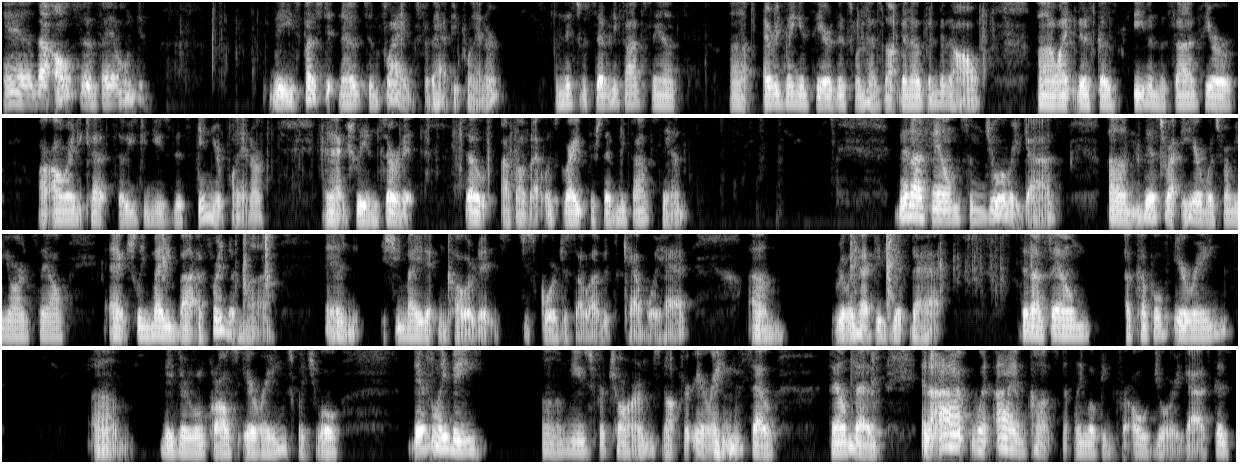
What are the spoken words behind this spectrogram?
And I also found these post-it notes and flags for the Happy Planner. And this was 75 cents. Uh, everything is here. This one has not been opened at all. Uh, I like this because even the sides here are already cut so you can use this in your planner and actually insert it. So I thought that was great for 75 cents. Then I found some jewelry, guys. Um, this right here was from a yard sale, actually made by a friend of mine. And she made it and colored it. It's just gorgeous. I love it. It's a cowboy hat. Um, really happy to get that. Then I found a couple of earrings. Um, these are little cross earrings, which will definitely be um, used for charms, not for earrings. So found those. And I when I am constantly looking for old jewelry, guys, because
